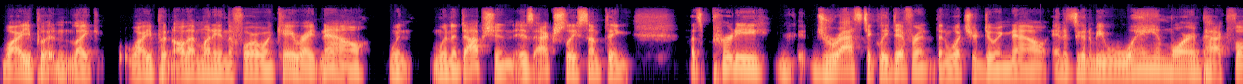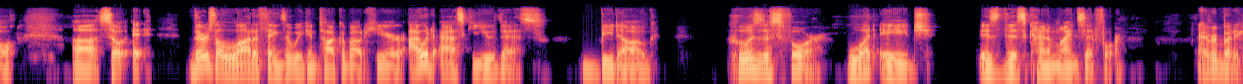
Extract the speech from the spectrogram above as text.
why are you putting like why are you putting all that money in the 401k right now when when adoption is actually something that's pretty drastically different than what you're doing now and it's going to be way more impactful. Uh, so it, there's a lot of things that we can talk about here. I would ask you this b dog who is this for? What age is this kind of mindset for? Everybody.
